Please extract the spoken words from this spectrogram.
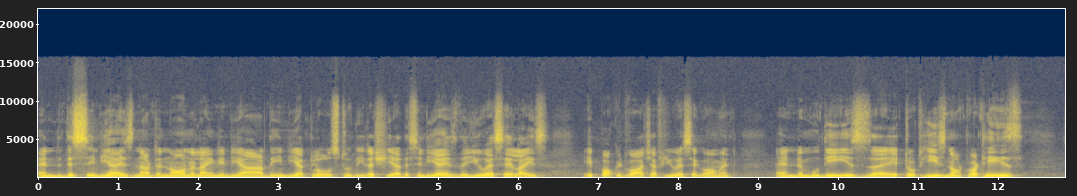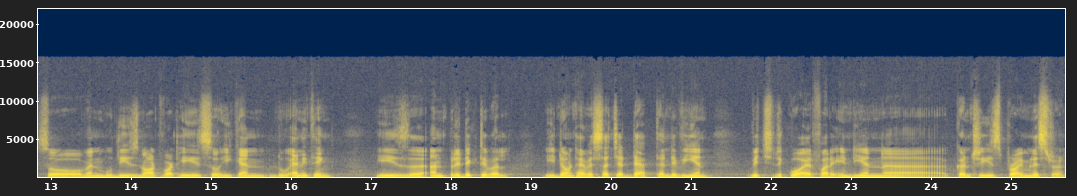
and this India is not a non-aligned India or the India close to the Russia. This India is the US allies, a pocket watch of USA government and Modi is uh, a tot- he is not what he is. So when Modi is not what he is, so he can do anything. He is uh, unpredictable. He don't have a, such a depth and a vision which require for Indian uh, country's prime minister.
